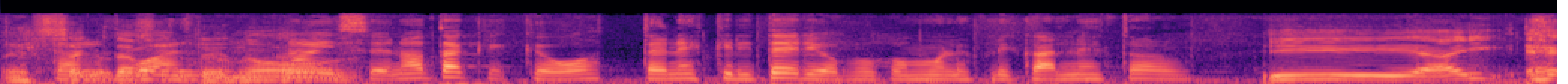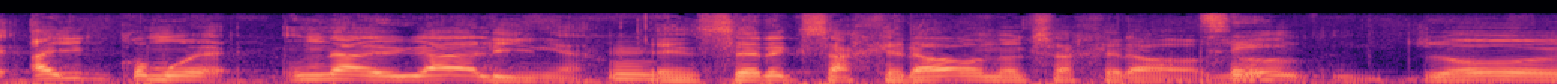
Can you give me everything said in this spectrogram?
Exactamente. No... y se nota que, que vos tenés criterio, por cómo lo explicás, Néstor. Y hay, eh, hay como una delgada línea mm. en ser exagerado o no exagerado. Yo, yo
